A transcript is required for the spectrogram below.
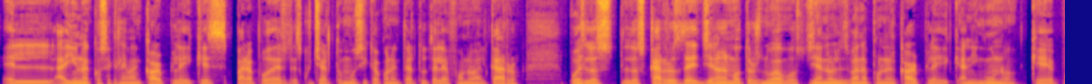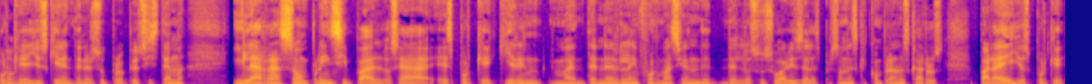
el, hay una cosa que le llaman CarPlay, que es para poder escuchar tu música, conectar tu teléfono al carro. Pues los, los carros de General Motors nuevos ya no les van a poner CarPlay a ninguno, que porque ellos quieren tener su propio sistema. Y la razón principal, o sea, es porque quieren mantener la información de, de los usuarios, de las personas que compran los carros, para ellos, porque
